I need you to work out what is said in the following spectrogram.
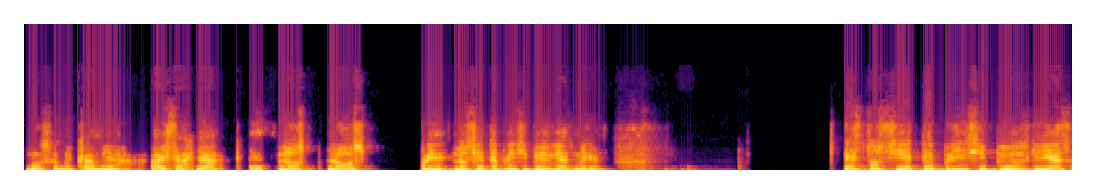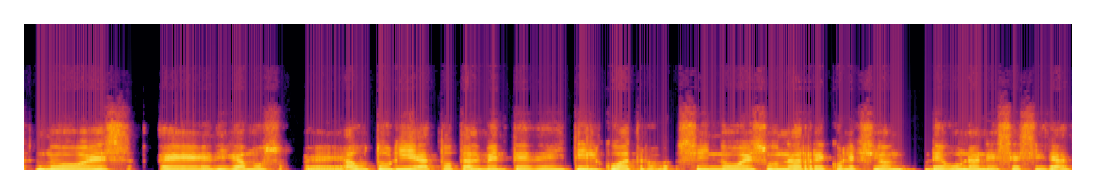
no se me cambia. Ahí está, ya. Los, los, los siete principios guías, miren. Estos siete principios guías no es, eh, digamos, eh, autoría totalmente de ITIL 4, sino es una recolección de una necesidad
